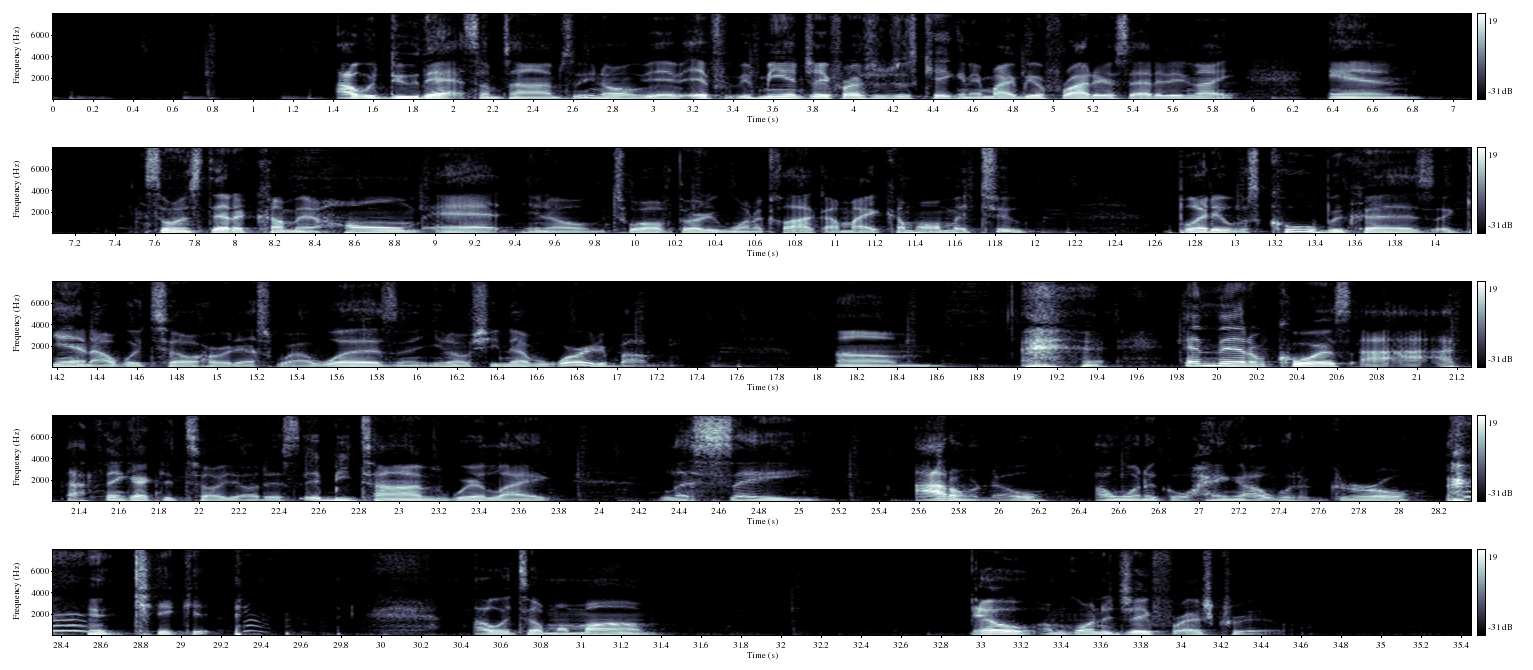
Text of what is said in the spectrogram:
I would do that sometimes. You know, if, if me and Jay Fresh were just kicking, it might be a Friday or Saturday night, and so instead of coming home at you know 12 30 1 o'clock i might come home at 2 but it was cool because again i would tell her that's where i was and you know she never worried about me. Um and then of course I, I i think i could tell y'all this. It'd be times where like let's say i don't know i want to go hang out with a girl kick it i would tell my mom yo i'm going to jay fresh crib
